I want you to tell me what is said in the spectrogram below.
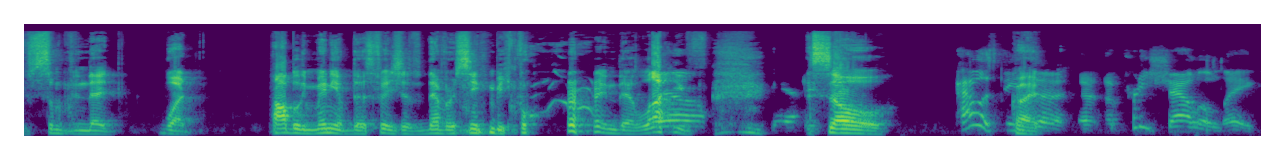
something that what probably many of those fish have never seen before in their life. Well, So Palestine's a, a, a pretty shallow lake,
